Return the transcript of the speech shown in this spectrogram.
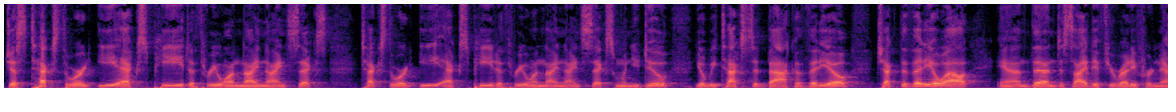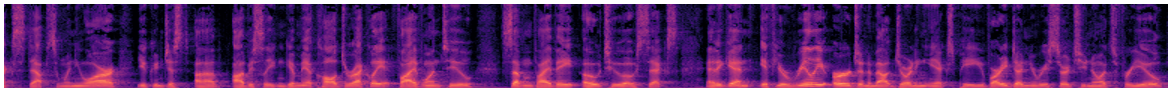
just text the word exp to 31996 text the word EXP to 31996. When you do, you'll be texted back a video. Check the video out and then decide if you're ready for next steps. When you are, you can just uh, obviously you can give me a call directly at 512 758 0206. And again, if you're really urgent about joining EXP, you've already done your research, you know it's for you.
